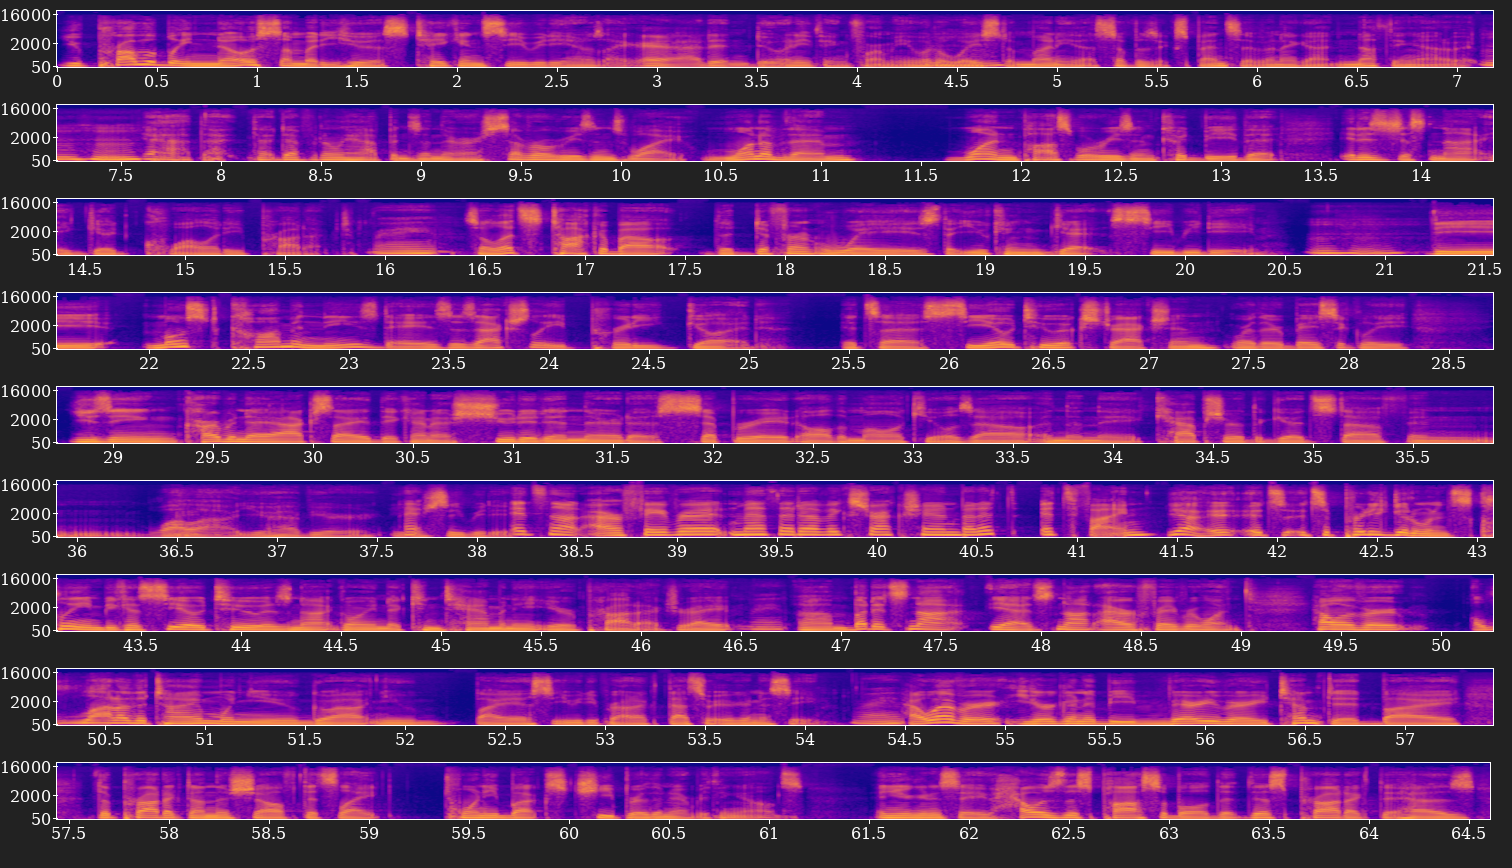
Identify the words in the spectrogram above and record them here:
you probably know somebody who has taken CBD and was like, "Yeah, I didn't do anything for me. What a waste mm-hmm. of money. That stuff was expensive and I got nothing out of it." Mm-hmm. Yeah, that that definitely happens and there are several reasons why. One of them, one possible reason could be that it is just not a good quality product. Right. So let's talk about the different ways that you can get CBD. Mm-hmm. The most common these days is actually pretty good. It's a CO2 extraction where they're basically using carbon dioxide. They kind of shoot it in there to separate all the molecules out and then they capture the good stuff and voila, you have your, your CBD. It's not our favorite method of extraction, but it's it's fine. Yeah, it, it's it's a pretty good one. It's clean because CO two is not going to contaminate your product, right? Right. Um, but it's not. Yeah, it's not our favorite one. However, a lot of the time when you go out and you buy a CBD product, that's what you're going to see. Right. However, you're going to be very very tempted by the product on the shelf that's like twenty bucks cheaper than everything else, and you're going to say, "How is this possible that this product that has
